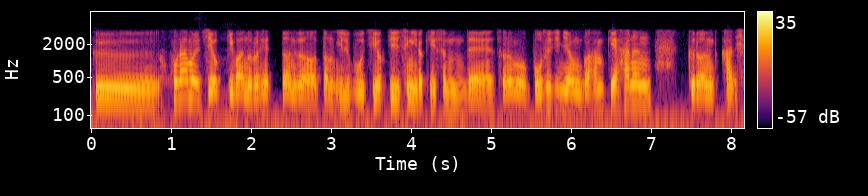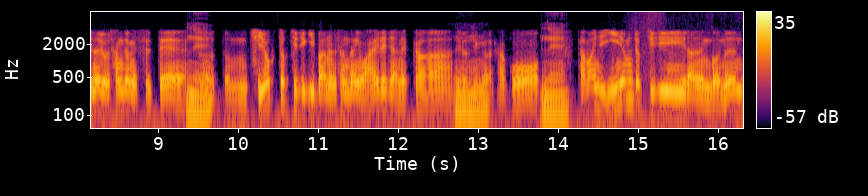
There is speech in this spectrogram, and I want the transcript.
그 호남을 지역 기반으로 했던 그런 어떤 일부 지역 지지층이 이렇게 있었는데 저는 뭐 보수 진영과 함께 하는 그런 가- 시나리오를 상정했을 때 네. 어떤 지역적 지지 기반은 상당히 와야 되지 않을까 이런 음. 생각을 하고 네. 다만 이제 이념적 지지라는 거는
